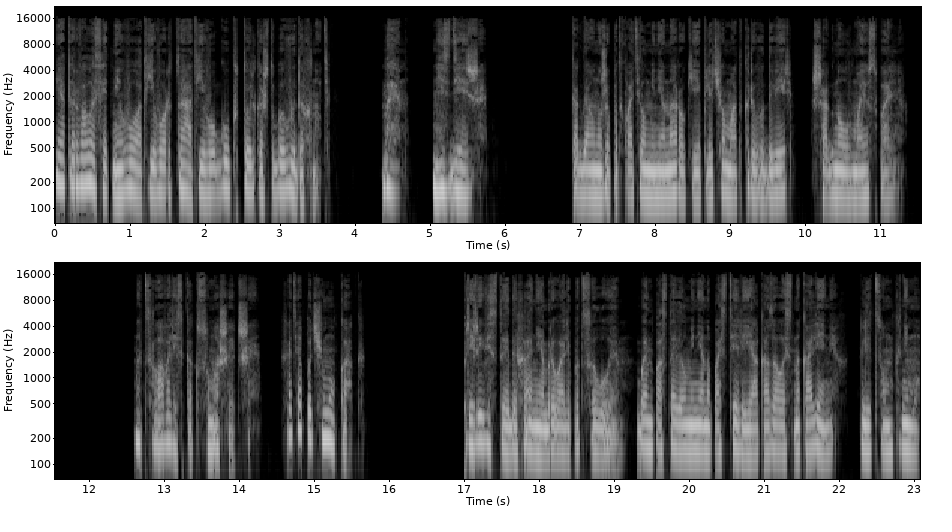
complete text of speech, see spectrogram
Я оторвалась от него, от его рта, от его губ, только чтобы выдохнуть. Бен, не здесь же». Когда он уже подхватил меня на руки и плечом, открыв дверь, шагнул в мою спальню. Мы целовались как сумасшедшие. Хотя почему как? Прерывистое дыхание обрывали поцелуем. Бен поставил меня на постели, я оказалась на коленях, лицом к нему.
